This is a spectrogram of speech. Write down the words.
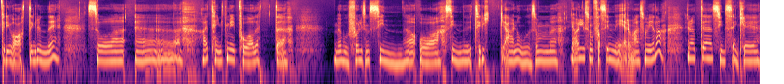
private grunner så eh, har jeg tenkt mye på dette med hvorfor liksom sinne og sinneuttrykk er noe som ja, liksom fascinerer meg så mye, da. Eller at jeg syns egentlig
